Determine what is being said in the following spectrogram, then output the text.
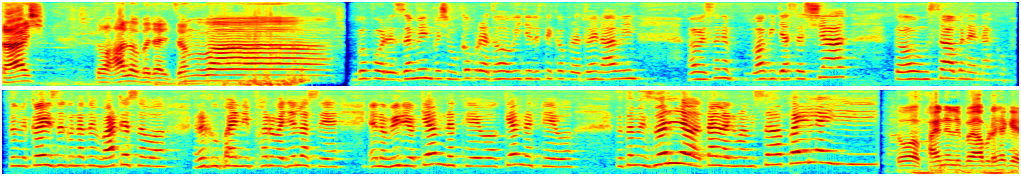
છાશ. તો હાલો બધા જમવા. બપોરે જમીન પછી હું કપડાં ધોવા વીજળી કપડાં ધોઈને આવીને હવે છે ને વાગી જશે શાક. તો હવે હું સા બનાવી નાખું? તમે કહી શકો ના તમે વાટે સવ. રઘુભાઈની ફરવા ગયેલા છે. એનો વીડિયો કેમ નથી આવ્યો? કેમ નથી આવ્યો? તો તમે જોઈ લો તા લગ્નમાં અમે સા પાઈ લઈ તો ફાઇનલી ભાઈ આપણે હે કે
